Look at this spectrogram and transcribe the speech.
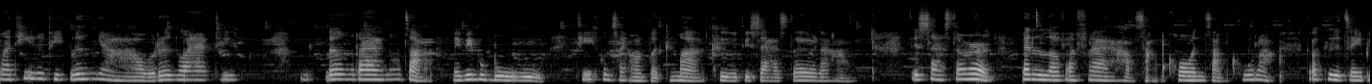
มาที่ฟิกเรื่องยาวเรื่องแรกที่เรื่องแรกนอกจาก Baby Boo Boo ที่คุณไซออนเปิดขึ้นมาคือ Disaster นะคะ Disaster เป็น Love Affair ค่ะ3คน3คู่หลัก ก็คือ JB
